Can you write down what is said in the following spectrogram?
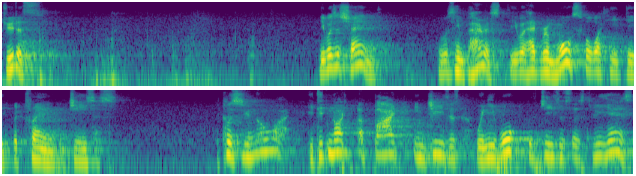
Judas. He was ashamed. He was embarrassed. He had remorse for what he did, betraying Jesus. Because you know what? He did not abide in Jesus when he walked with Jesus those three years.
